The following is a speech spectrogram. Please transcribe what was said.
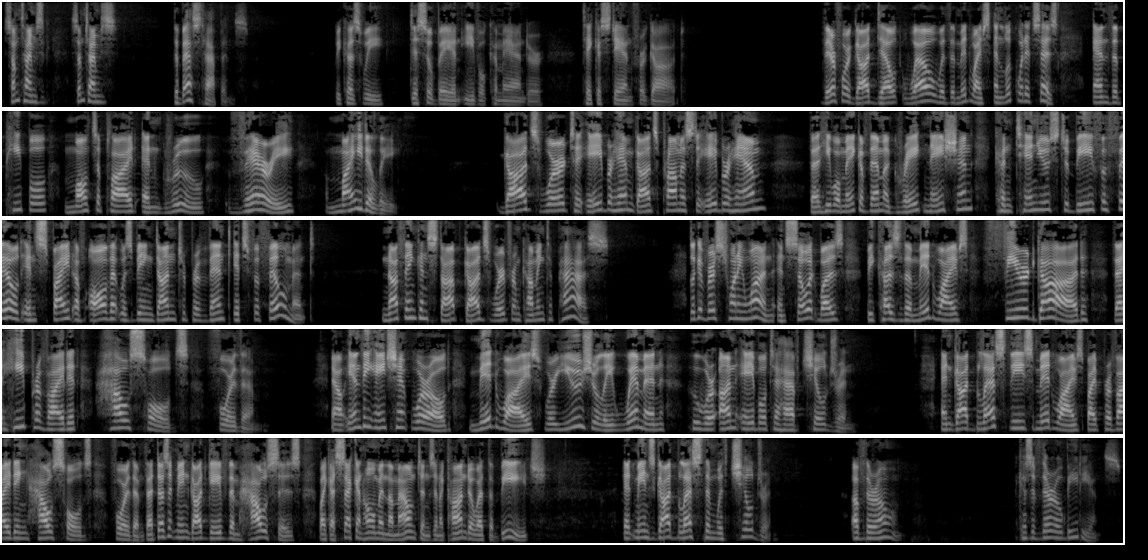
Sometimes sometimes the best happens because we disobey an evil command or take a stand for God. Therefore, God dealt well with the midwives. And look what it says. And the people multiplied and grew very mightily. God's word to Abraham, God's promise to Abraham that he will make of them a great nation continues to be fulfilled in spite of all that was being done to prevent its fulfillment. Nothing can stop God's word from coming to pass. Look at verse 21. And so it was because the midwives feared God that he provided households for them. Now, in the ancient world, midwives were usually women who were unable to have children. And God blessed these midwives by providing households for them. That doesn't mean God gave them houses like a second home in the mountains and a condo at the beach. It means God blessed them with children of their own because of their obedience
